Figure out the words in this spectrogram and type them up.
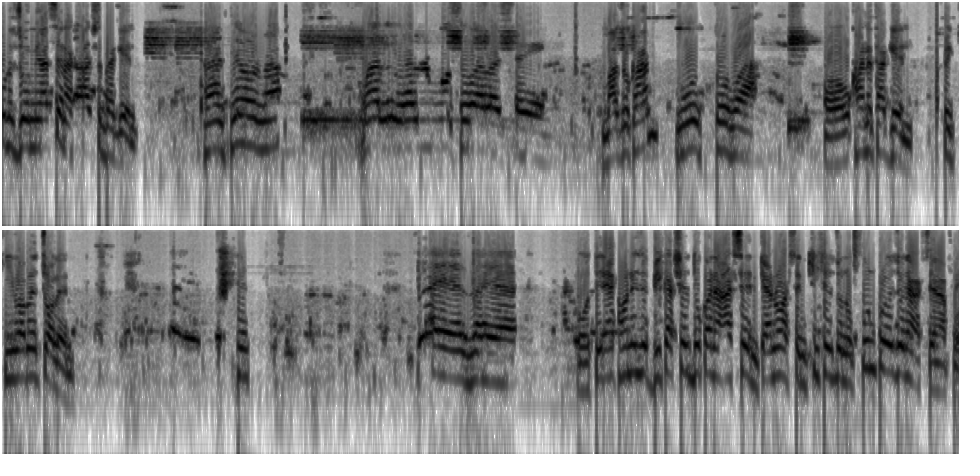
কোনো জমি আছে না খাসে থাকেন? না। মাজু খান? মুস্তফা ওখানে থাকেন। আপনি কীভাবে চলেন? ও এখন এই যে বিকাশের দোকানে আসছেন কেন আসছেন কিসের জন্য? কোন প্রয়োজনে আসছেন আপনি?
